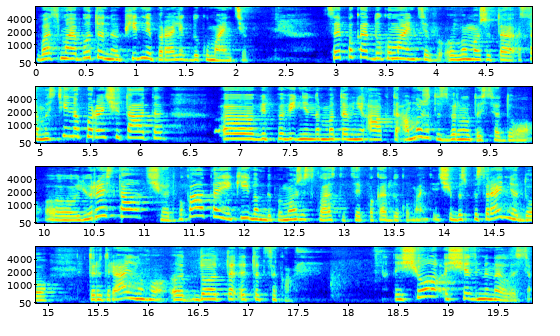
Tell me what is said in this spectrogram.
У вас має бути необхідний перелік документів. Цей пакет документів ви можете самостійно перечитати відповідні нормативні акти, а можете звернутися до е, юриста чи адвоката, який вам допоможе скласти цей пакет документів, чи безпосередньо до територіального е, до ТЦК. Що ще змінилося?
